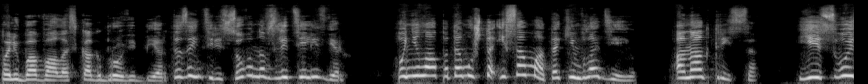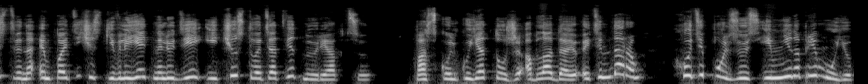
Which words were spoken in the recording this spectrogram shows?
Полюбовалась, как брови Берты заинтересованно взлетели вверх. Поняла, потому что и сама таким владею. Она актриса. Ей свойственно эмпатически влиять на людей и чувствовать ответную реакцию. Поскольку я тоже обладаю этим даром, хоть и пользуюсь им не напрямую,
